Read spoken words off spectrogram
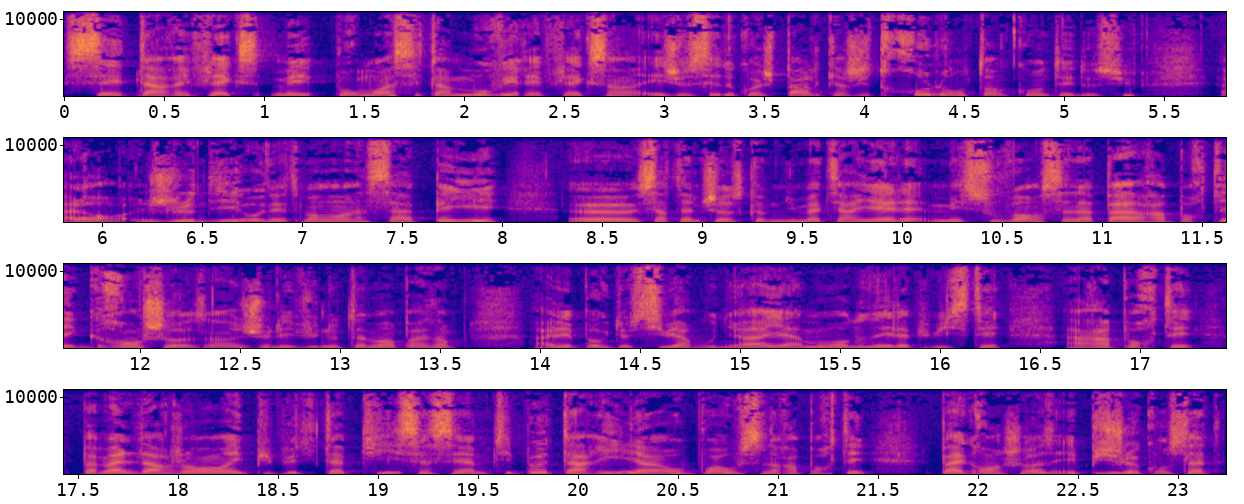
c'est un réflexe, mais pour moi c'est un mauvais réflexe, hein, et je sais de quoi je parle car j'ai trop longtemps compté dessus. Alors je le dis honnêtement, hein, ça a payé euh, certaines choses comme du matériel, mais souvent ça n'a pas rapporté grand-chose. Hein. Je l'ai vu notamment par exemple à l'époque de Cyberbounia, il y a un moment donné la publicité a rapporté pas mal d'argent, et puis petit à petit ça s'est un petit peu tari, au point où ça ne rapporte pas grand chose. Et puis je le constate,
